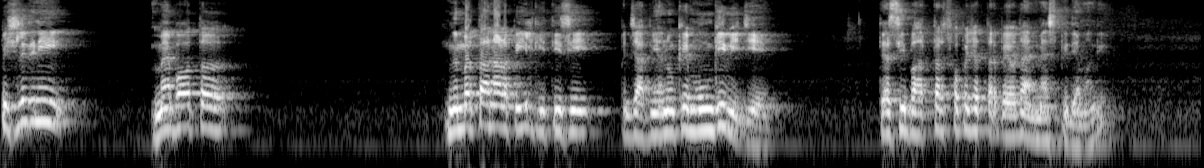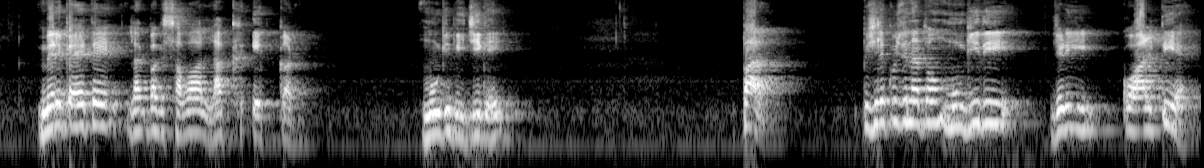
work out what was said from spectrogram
ਪਿਛਲੇ ਦਿਨੀ ਮੈਂ ਬਹੁਤ ਨਿਮਰਤਾ ਨਾਲ ਅਪੀਲ ਕੀਤੀ ਸੀ ਪੰਜਾਬੀਆਂ ਨੂੰ ਕਿ ਮੂੰਗੀ ਬੀਜੀਏ ਤੇ ਅਸੀਂ 7275 ਰੁਪਏ ਉਹਦਾ ਐਮਐਸਪੀ ਦੇਵਾਂਗੇ। ਮੇਰੇ ਕਹੇ ਤੇ ਲਗਭਗ ਸਵਾ ਲੱਖ ਏਕੜ ਮੂੰਗੀ ਬੀਜੀ ਗਈ। ਪਰ ਪਿਛਲੇ ਕੁਝ ਦਿਨਾਂ ਤੋਂ ਮੂੰਗੀ ਦੀ ਜਿਹੜੀ ਕੁਆਲਿਟੀ ਹੈ,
